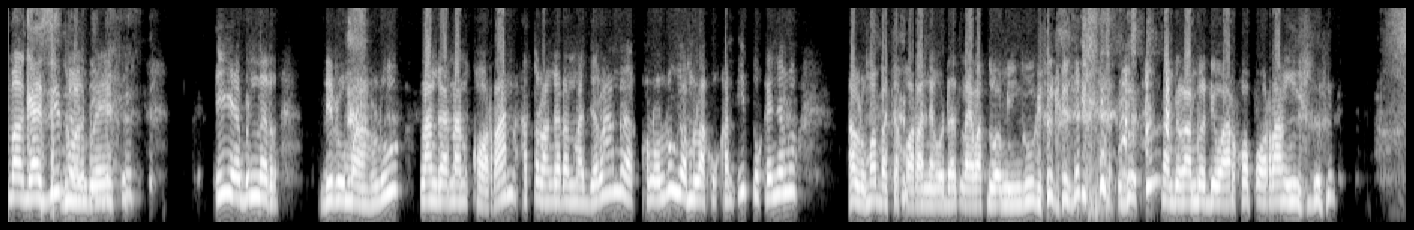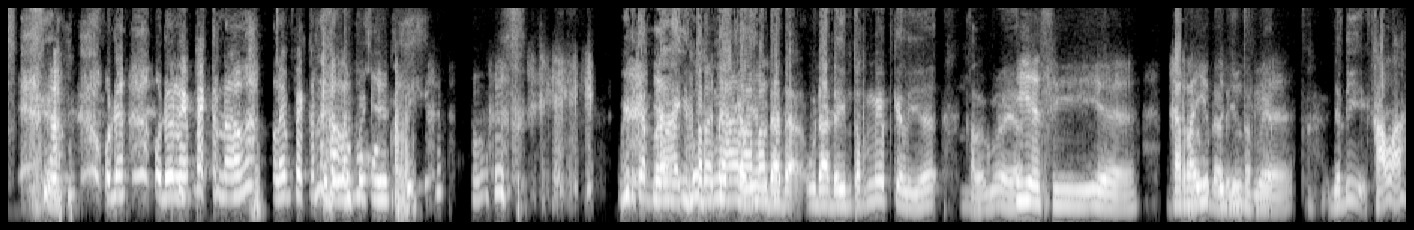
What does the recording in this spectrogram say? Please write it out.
magazin kalau gue tidak. iya bener. Di rumah lu langganan koran atau langganan majalah nggak? Kalau lu nggak melakukan itu kayaknya lu ah lu mah baca koran yang udah lewat dua minggu gitu, gitu. ngambil-ngambil di warkop orang gitu. Udah udah lepek kenal lepek kenal Udah lepek, iya. Mungkin karena Ya, internet kali ya, udah ada udah ada internet kali ya. Kalau gue ya. iya sih iya karena Kalau itu udah ada juga internet. Jadi kalah,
